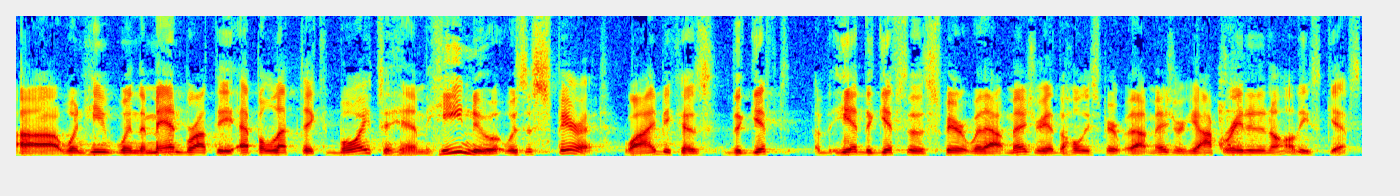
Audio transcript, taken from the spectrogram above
Uh, when, he, when the man brought the epileptic boy to him, he knew it was a spirit. Why? Because the gift he had the gifts of the Spirit without measure. He had the Holy Spirit without measure. He operated in all these gifts.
